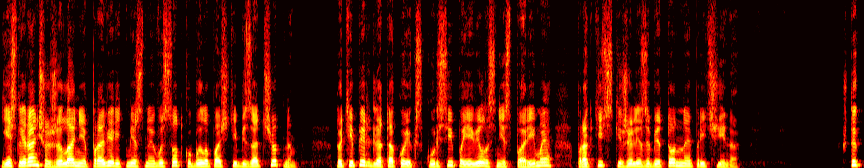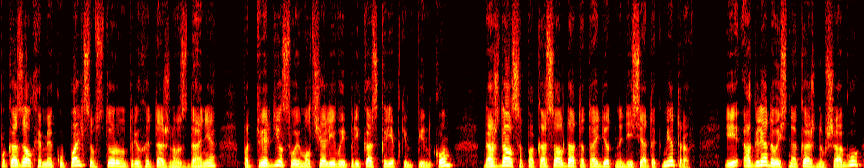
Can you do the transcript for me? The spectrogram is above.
Если раньше желание проверить местную высотку было почти безотчетным, то теперь для такой экскурсии появилась неоспоримая, практически железобетонная причина – Штык показал хомяку пальцем в сторону трехэтажного здания, подтвердил свой молчаливый приказ крепким пинком, дождался, пока солдат отойдет на десяток метров и, оглядываясь на каждом шагу,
